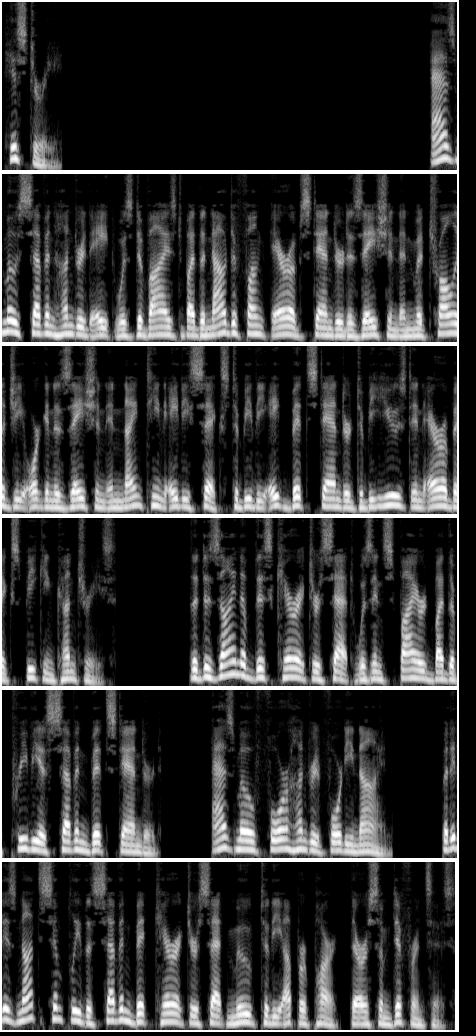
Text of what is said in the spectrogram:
History ASMO 708 was devised by the now-defunct Arab Standardization and Metrology Organization in 1986 to be the 8-bit standard to be used in Arabic-speaking countries. The design of this character set was inspired by the previous 7-bit standard—ASMO 449, but it is not simply the 7-bit character set moved to the upper part, there are some differences.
